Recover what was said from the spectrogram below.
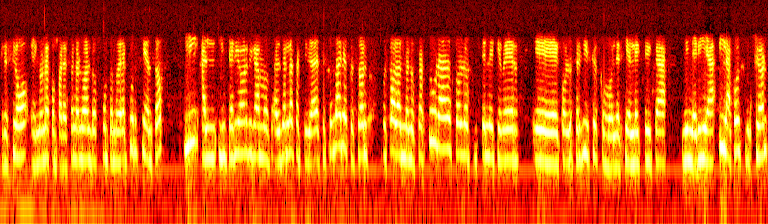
creció en una comparación anual 2.9% y al interior, digamos, al ver las actividades secundarias, que son pues todas las manufacturas, todo lo que tiene que ver eh, con los servicios como energía eléctrica, minería y la construcción,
